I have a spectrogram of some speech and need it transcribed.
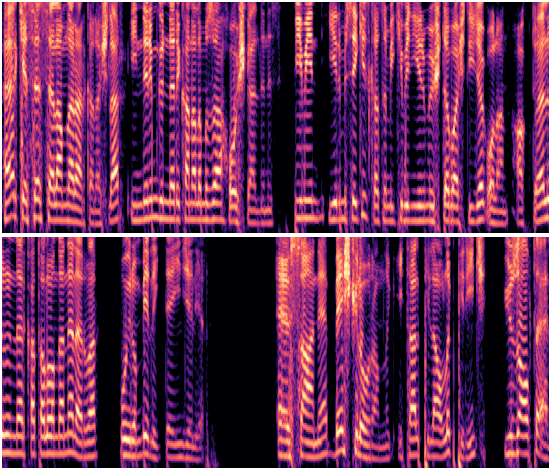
Herkese selamlar arkadaşlar. İndirim günleri kanalımıza hoş geldiniz. BİM'in 28 Kasım 2023'te başlayacak olan aktüel ürünler kataloğunda neler var? Buyurun birlikte inceleyelim. Efsane 5 kilogramlık ithal pilavlık pirinç 106.50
